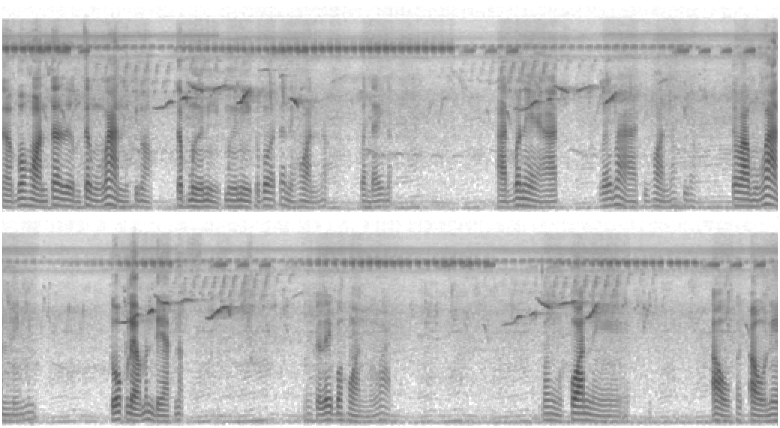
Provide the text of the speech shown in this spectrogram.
กับบ่ฮ้อนแต่เริ่มแต่มื่อวานนี่พี่น้องกับมือนี่มือนี่ก็บ่แต่ไหนฮ้อนเนาะบันไดเนาะอาจบ่แน่อาจไว้มาอาจสิฮ้อนเนาะพี่น้องแต่ว่าเมื่อวานนี่มันตกแล้วมันแดดเนาะมันก็เลยบ่ฮ้อนเมื่อวานบางมื้อก่อนนี่เอาเอาแน่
